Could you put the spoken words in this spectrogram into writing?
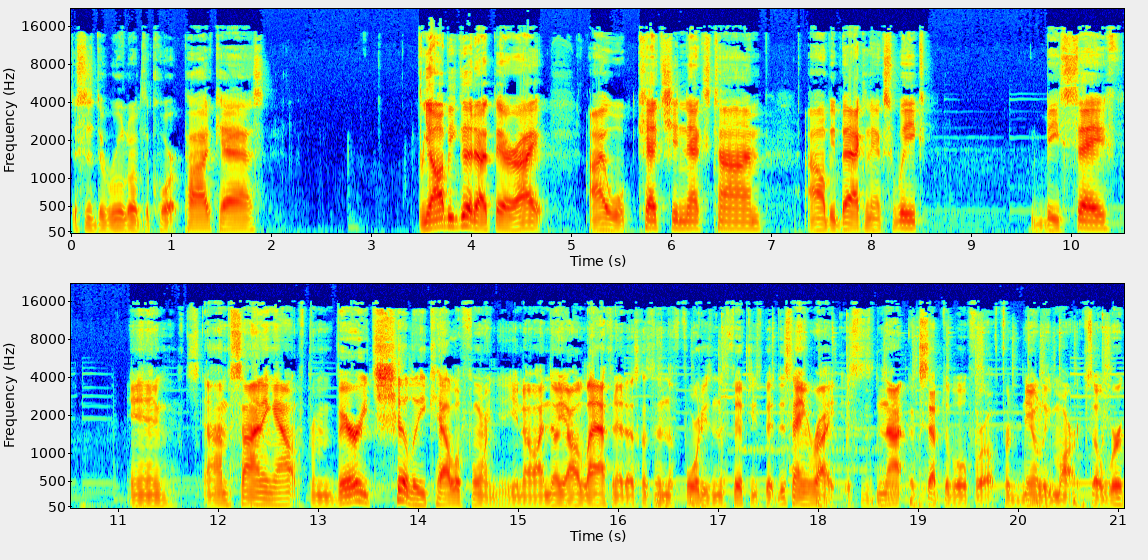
This is the Ruler of the Court podcast. Y'all be good out there, right? I will catch you next time. I'll be back next week. Be safe. And I'm signing out from very chilly California. You know, I know y'all laughing at us because it's in the 40s and the 50s, but this ain't right. This is not acceptable for for nearly March. So we're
